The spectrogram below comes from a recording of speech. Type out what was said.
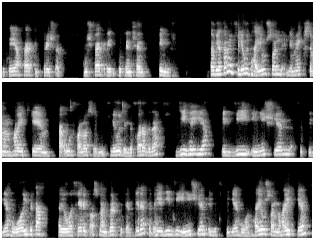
بتاع فرق ال pressure مش فرق ال potential energy طب يا ترى ال fluid هيوصل ل maximum height كام؟ هقول خلاص ال fluid اللي خرج ده دي هي ال V initial في اتجاه y بتاعها هو خارج أصلا vertical كده تبقى هي دي ال V initial اللي في اتجاه y هيوصل ل height كام؟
